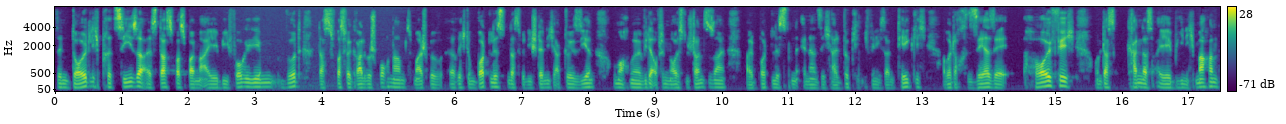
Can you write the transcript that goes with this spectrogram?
sind deutlich präziser als das, was beim IAB vorgegeben wird. Das, was wir gerade besprochen haben, zum Beispiel äh, Richtung Botlisten, dass wir die ständig aktualisieren, um auch immer wieder auf dem neuesten Stand zu sein, weil Botlisten ändern sich halt wirklich, ich will nicht sagen täglich, aber doch sehr, sehr häufig und das kann das IAB nicht machen.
